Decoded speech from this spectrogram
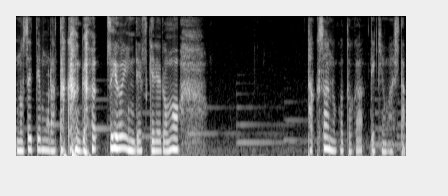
乗せてもらった感が強いんですけれどもたくさんのことができました。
